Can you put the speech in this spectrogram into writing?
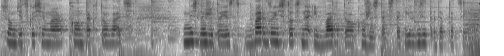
z którą dziecko się ma kontaktować. Myślę, że to jest bardzo istotne i warto korzystać z takich wizyt adaptacyjnych.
